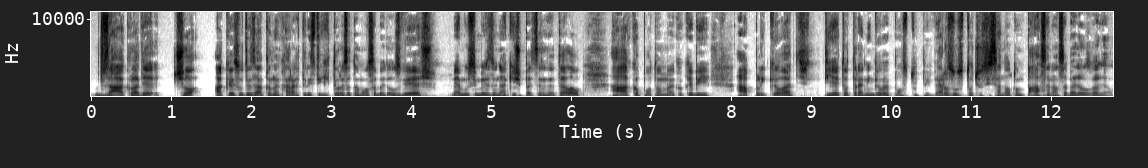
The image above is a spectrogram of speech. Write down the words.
V základe, čo, aké sú tie základné charakteristiky, ktoré sa tam o sebe dozvieš, nemusíme ísť do nejakých špeciálnych detailov a ako potom ako keby aplikovať tieto tréningové postupy versus to, čo si sa na tom páse na sebe dozvedel.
